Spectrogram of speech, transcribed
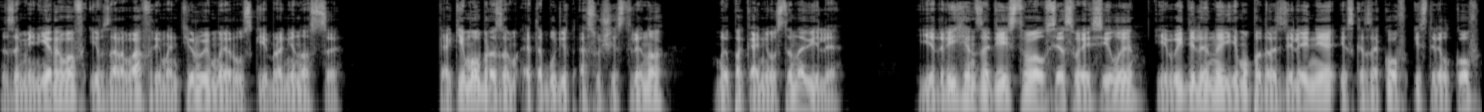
заминировав и взорвав ремонтируемые русские броненосцы. Каким образом это будет осуществлено, мы пока не установили. Едрихин задействовал все свои силы и выделенные ему подразделения из казаков и стрелков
